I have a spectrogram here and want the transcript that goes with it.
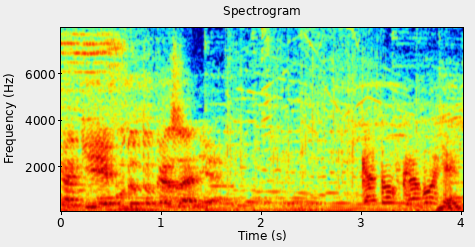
Какие будут указания? Готов к работе.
